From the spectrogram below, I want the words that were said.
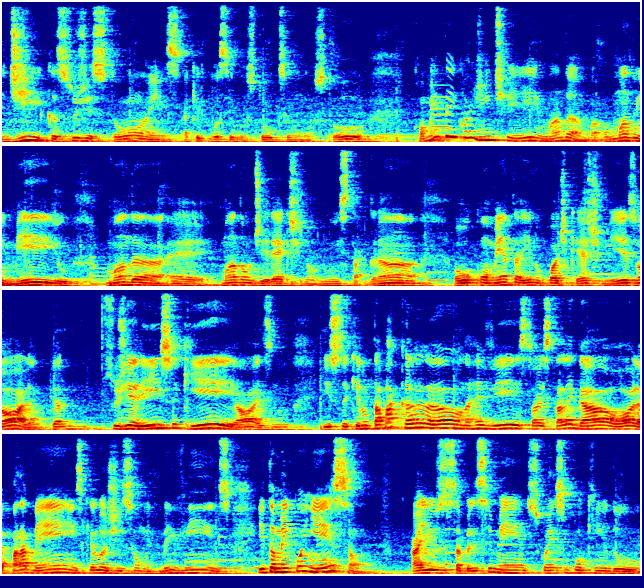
dicas, sugestões, aquilo que você gostou, que você não gostou, comenta aí com a gente aí, manda, manda um e-mail, manda, é, manda um direct no, no, Instagram, ou comenta aí no podcast mesmo, olha, quero sugerir isso aqui, ó, isso, aqui não tá bacana não na revista, ó, isso tá legal, olha, parabéns, que elogios são muito bem-vindos. E também conheçam aí os estabelecimentos, conheçam um pouquinho do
